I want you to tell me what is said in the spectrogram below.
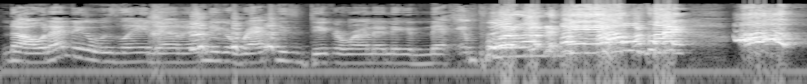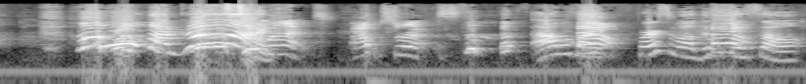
No, when that nigga was laying down and that nigga wrapped his dick around that nigga's neck and pulled him on the bed, I was like, oh, oh my god, Too much. I'm stressed. I was Help. like, first of all, this Help. is assault.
